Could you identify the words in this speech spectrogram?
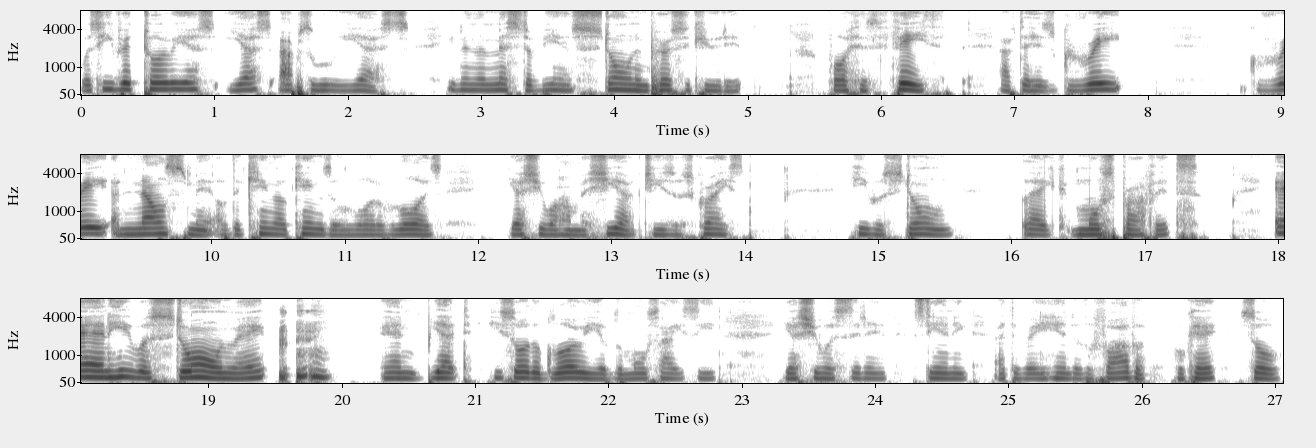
Was he victorious? Yes, absolutely yes. Even in the midst of being stoned and persecuted for his faith after his great great announcement of the King of Kings and Lord of Lords, Yeshua HaMashiach, Jesus Christ. He was stoned like most prophets. And he was stoned, right? and yet he saw the glory of the Most High. See, Yeshua sitting, standing at the right hand of the Father. Okay, so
